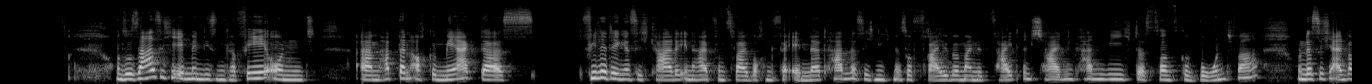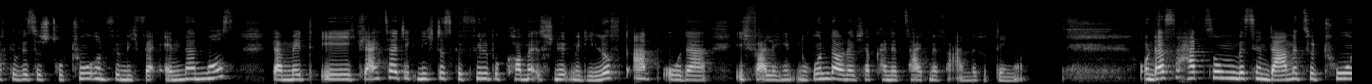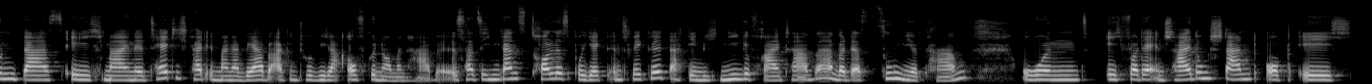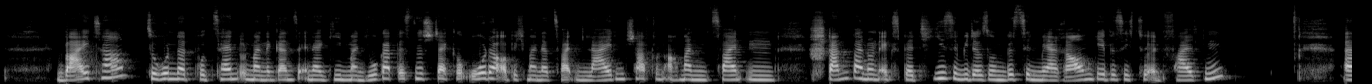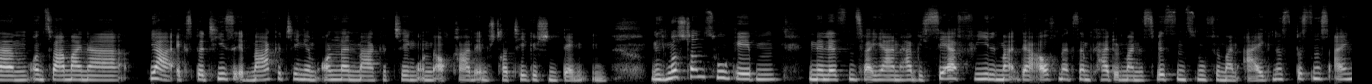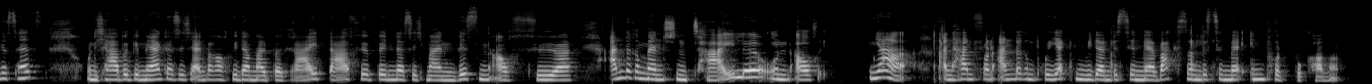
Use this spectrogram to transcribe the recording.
Und so saß ich eben in diesem Café und ähm, habe dann auch gemerkt, dass viele Dinge sich gerade innerhalb von zwei Wochen verändert haben, dass ich nicht mehr so frei über meine Zeit entscheiden kann, wie ich das sonst gewohnt war und dass ich einfach gewisse Strukturen für mich verändern muss, damit ich gleichzeitig nicht das Gefühl bekomme, es schnürt mir die Luft ab oder ich falle hinten runter oder ich habe keine Zeit mehr für andere Dinge. Und das hat so ein bisschen damit zu tun, dass ich meine Tätigkeit in meiner Werbeagentur wieder aufgenommen habe. Es hat sich ein ganz tolles Projekt entwickelt, nachdem ich nie gefragt habe, aber das zu mir kam und ich vor der Entscheidung stand, ob ich weiter zu 100 Prozent und meine ganze Energie in mein Yoga-Business stecke oder ob ich meiner zweiten Leidenschaft und auch meinem zweiten Standbein und Expertise wieder so ein bisschen mehr Raum gebe, sich zu entfalten ähm, und zwar meiner ja, Expertise im Marketing, im Online-Marketing und auch gerade im strategischen Denken. Und ich muss schon zugeben, in den letzten zwei Jahren habe ich sehr viel der Aufmerksamkeit und meines Wissens nur für mein eigenes Business eingesetzt. Und ich habe gemerkt, dass ich einfach auch wieder mal bereit dafür bin, dass ich mein Wissen auch für andere Menschen teile und auch ja, anhand von anderen Projekten wieder ein bisschen mehr wachse, ein bisschen mehr Input bekomme.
